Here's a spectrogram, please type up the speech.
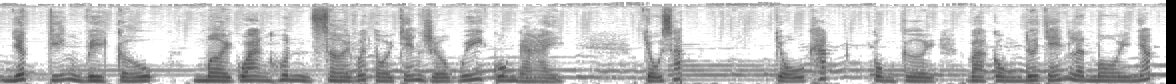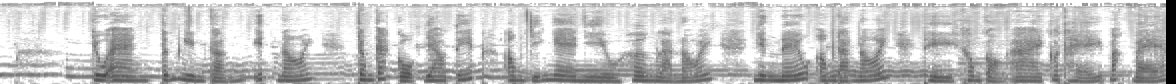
nhất kiến vi cựu, mời quan huynh sơi với tôi chén rượu quý của ngài. Chủ sách, chủ khách cùng cười và cùng đưa chén lên môi nhấp. Chu An tính nghiêm cẩn, ít nói. Trong các cuộc giao tiếp, ông chỉ nghe nhiều hơn là nói. Nhưng nếu ông đã nói, thì không còn ai có thể bắt bẻ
